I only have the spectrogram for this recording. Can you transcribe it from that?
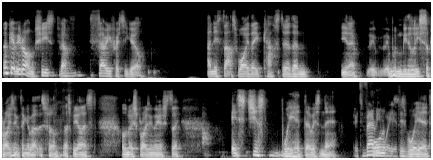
Don't get me wrong, she's a very pretty girl. And if that's why they cast her, then, you know, it, it wouldn't be the least surprising thing about this film, let's be honest. Or the most surprising thing, I should say. It's just weird, though, isn't it? it's very All weird. This is weird.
